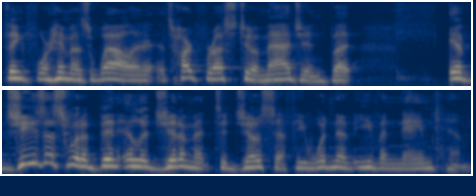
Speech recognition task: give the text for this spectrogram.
thing for him as well. And it's hard for us to imagine, but if Jesus would have been illegitimate to Joseph, he wouldn't have even named him.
